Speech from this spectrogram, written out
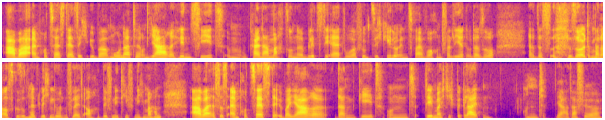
aber ein Prozess, der sich über Monate und Jahre hinzieht. Ähm, keiner macht so eine Blitzdiät, wo er 50 Kilo in zwei Wochen verliert oder so. Äh, das sollte man aus gesundheitlichen Gründen vielleicht auch definitiv nicht machen. Aber es ist ein Prozess, der über Jahre dann geht und den möchte ich begleiten. Und ja, dafür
